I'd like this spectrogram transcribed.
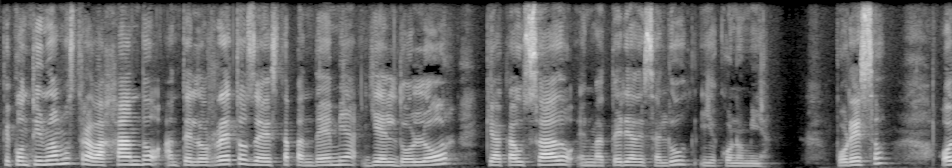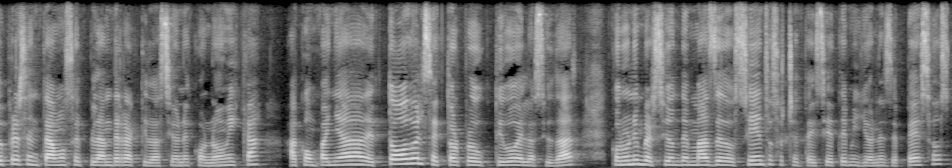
que continuamos trabajando ante los retos de esta pandemia y el dolor que ha causado en materia de salud y economía. Por eso, hoy presentamos el Plan de Reactivación Económica acompañada de todo el sector productivo de la ciudad, con una inversión de más de 287 millones de pesos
